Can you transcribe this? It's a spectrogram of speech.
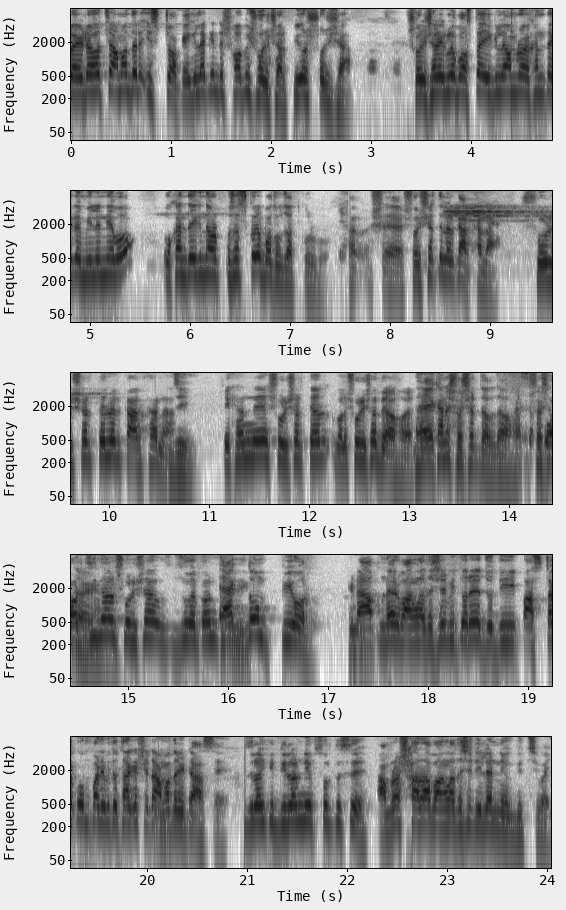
ভাই এটা হচ্ছে আমাদের স্টক এগুলা কিন্তু সবই সরিষার পিওর সরিষা। সরিষার এগুলো বস্তা এগুলো আমরা ওখান থেকে মিলে নেব। ওখান থেকে কিন্তু আমরা প্রসেস করে বোতলজাত করব। সরিষার তেলের কারখানা। সরিষার তেলের কারখানা? জি। এখানে সরিষার তেল মানে সরিষা দেওয়া হয়? হ্যাঁ এখানে সরিষার তেল দেওয়া হয়। সরিষার তেল দেওয়া হয়। অরিজিনাল সরিষা জোগাড় করেন একদম পিওর এটা আপনার বাংলাদেশের ভিতরে যদি পাঁচটা কোম্পানির ভিতরে থাকে সেটা আমাদের এটা আছে। জেলায় কি ডিলার নিয়োগ চলতেছে? আমরা সারা বাংলাদেশে ডিলার নিয়োগ দিচ্ছি ভাই।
